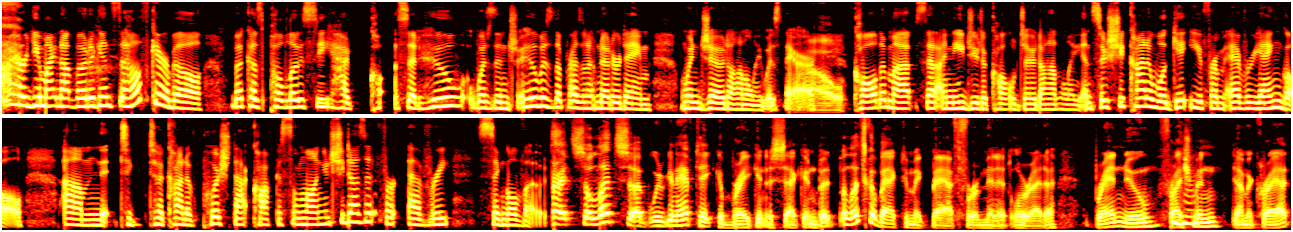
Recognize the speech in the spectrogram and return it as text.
I heard you might not vote against the health care bill because Pelosi had said who was in, who was the president of Notre Dame when Joe Donnelly was there. Wow. Called him up, said, I need you to call Joe Donnelly. And so she kind of will get you from every angle um, to, to kind of push that caucus along. And she does it for every single vote. All right. So let's, uh, we're going to have to take a break in a second, but, but let's go back to McBath for a minute, Loretta brand new freshman mm-hmm. Democrat.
